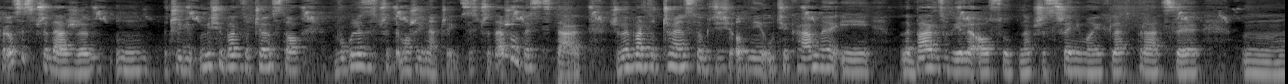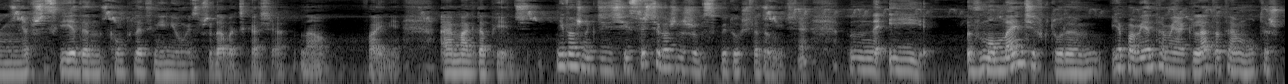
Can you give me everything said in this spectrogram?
Proces sprzedaży, mm, czyli my się bardzo często w ogóle ze sprzedażą, może inaczej, ze sprzedażą to jest tak, że my bardzo często gdzieś od niej uciekamy i bardzo wiele osób na przestrzeni moich lat pracy, mm, wszystkich jeden kompletnie nie umie sprzedawać Kasia. No, fajnie. E, Magda 5. Nieważne, gdzie dzisiaj jesteście, ważne, żeby sobie to uświadomić. Nie? Mm, I w momencie, w którym ja pamiętam, jak lata temu też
